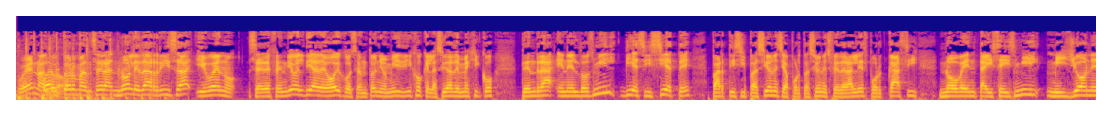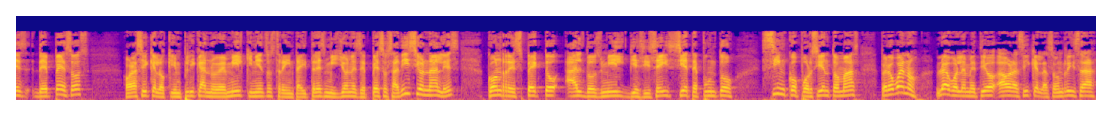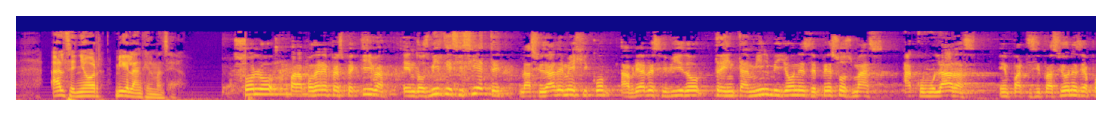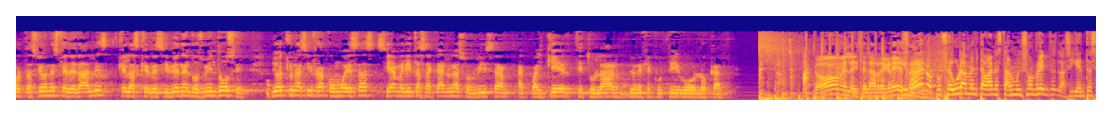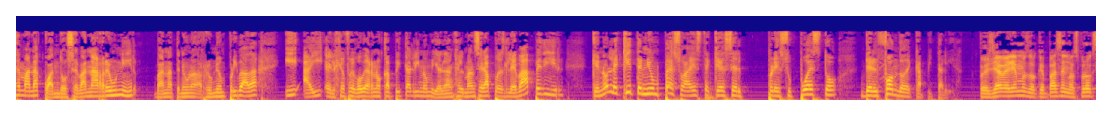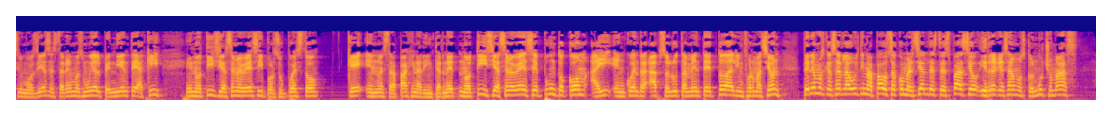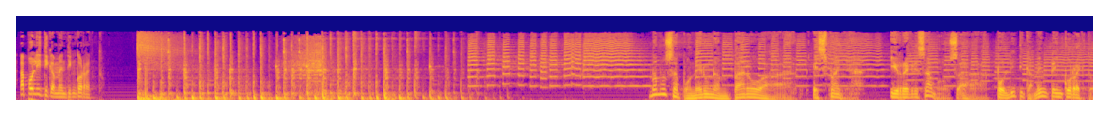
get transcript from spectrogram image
Bueno, al Bueno. doctor Mancera no le da risa y bueno, se defendió el día de hoy José Antonio Mid, dijo que la Ciudad de México tendrá en el 2017 participaciones y aportaciones federales por casi 96 mil millones de pesos. Ahora sí que lo que implica 9.533 millones de pesos adicionales con respecto al 2016, 7.5% más. Pero bueno, luego le metió ahora sí que la sonrisa al señor Miguel Ángel Mancera. Solo para poner en perspectiva, en 2017 la Ciudad de México habría recibido 30 mil millones de pesos más acumuladas en participaciones y aportaciones federales que las que recibió en el 2012. Yo creo que una cifra como esas sí amerita sacarle una sonrisa a cualquier titular de un ejecutivo local. Tómela y se la regresa. Y bueno, pues seguramente van a estar muy sonrientes la siguiente semana cuando se van a reunir, van a tener una reunión privada y ahí el jefe de gobierno capitalino, Miguel Ángel Mancera, pues le va a pedir que no le quite ni un peso a este que es el presupuesto del fondo de capitalidad. Pues ya veremos lo que pasa en los próximos días. Estaremos muy al pendiente aquí en Noticias MBS y por supuesto que en nuestra página de internet noticiasmbs.com ahí encuentra absolutamente toda la información. Tenemos que hacer la última pausa comercial de este espacio y regresamos con mucho más a Políticamente Incorrecto. Vamos a poner un amparo a España y regresamos a Políticamente Incorrecto.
